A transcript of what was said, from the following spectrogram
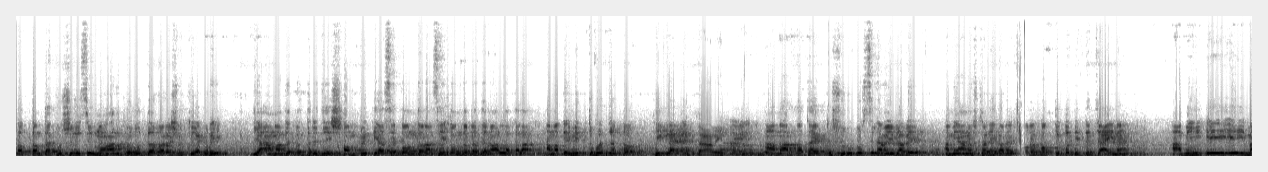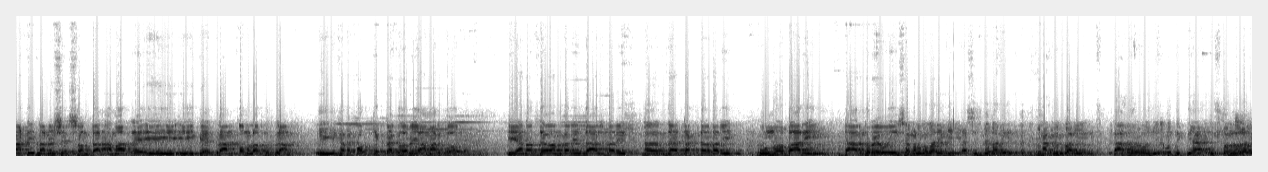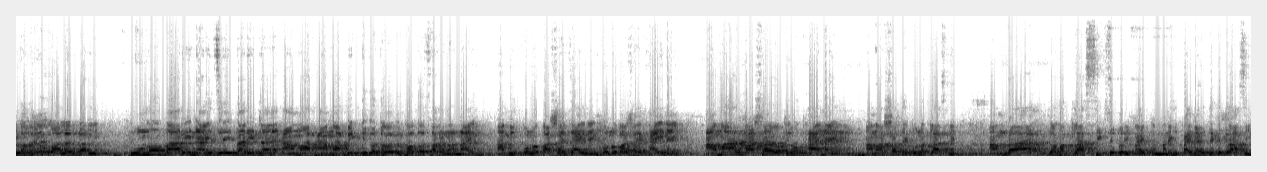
অত্যন্ত খুশি হয়েছি মহান প্রভুর দরবারে সুক্রিয়া করি যে আমাদের মধ্যে যে সম্প্রীতি আছে বন্ধন আছে এই বন্ধনটা যেন আল্লাহ তালা আমাদের মৃত্যু পর্যন্ত ঠিক রাখেন আমার কথা একটু শুরু করছিলাম এইভাবে আমি আনুষ্ঠানিক অনেক বড় বক্তব্য দিতে চাই না। আমি এই এই মাটির মানুষের সন্তান আমার এই গ্রাম কমলাপুর গ্রাম এই এখানে প্রত্যেকটা ঘরে আমার ঘর। ইয়ানোর দেওয়ান বাড়ি, দাস বাড়ি ডাক্তার বাড়ি, কোনো বাড়ি, তারপরে ওই শ্যামলগো বাড়ি কি? আশিস বাড়ি, ঠাকুর বাড়ি, তারপরে ওই ওদিক দিয়া উত্তম বাড়ি পালের বাড়ি, কোনো বাড়ি নাই, যেই বাড়িটায় আমার আমার ব্যক্তিগতভাবে পদচারণা নাই। আমি কোনো বাসায় যাই নাই, কোনো বাসায় খাই নাই। আমার বাসায়ও কেউ খায় নাই, আমার সাথে কোনো ক্লাসমেট আমরা যখন ক্লাস সিক্সে পড়ি মানে প্রাইমারি থেকে তো আসি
